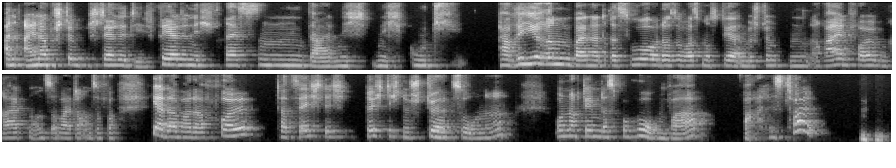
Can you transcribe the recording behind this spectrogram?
an einer bestimmten Stelle die Pferde nicht fressen, da nicht, nicht gut parieren bei einer Dressur oder sowas musst du ja in bestimmten Reihenfolgen reiten und so weiter und so fort. Ja, da war da voll tatsächlich richtig eine Störzone. Und nachdem das behoben war, war alles toll. Mhm.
